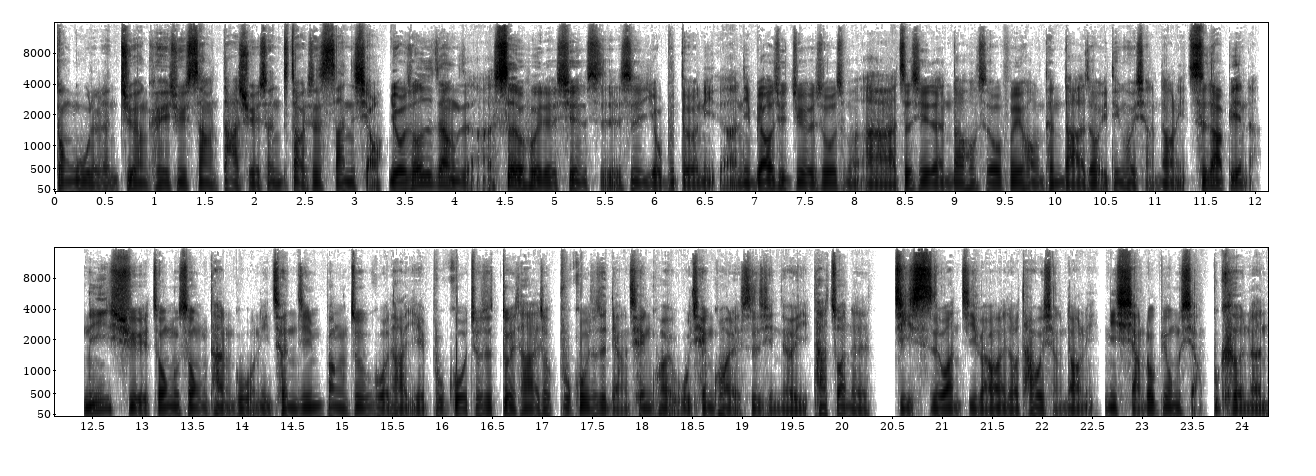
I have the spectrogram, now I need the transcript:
动物的人，居然可以去上大学生，这到底是三小？有时候是这样子啊，社会的现实是由不得你的，你不要去觉得说什么啊，这些人到时候飞黄腾达的时候一定会想到你，吃大便啊。你雪中送炭过，你曾经帮助过他，也不过就是对他来说，不过就是两千块、五千块的事情而已。他赚了几十万、几百万的时候，他会想到你，你想都不用想，不可能。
